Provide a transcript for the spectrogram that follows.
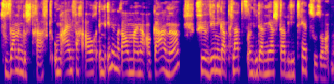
zusammengestrafft, um einfach auch im Innenraum meiner Organe für weniger Platz und wieder mehr Stabilität zu sorgen.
